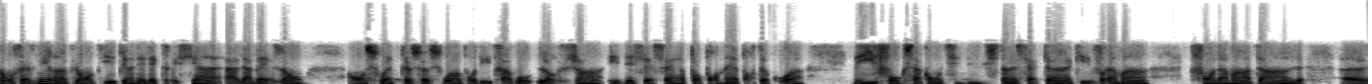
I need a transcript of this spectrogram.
on fait venir un plombier puis un électricien à la maison, on souhaite que ce soit pour des travaux urgents et nécessaires, pas pour n'importe quoi. Mais il faut que ça continue. C'est un secteur qui est vraiment fondamental. Euh,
